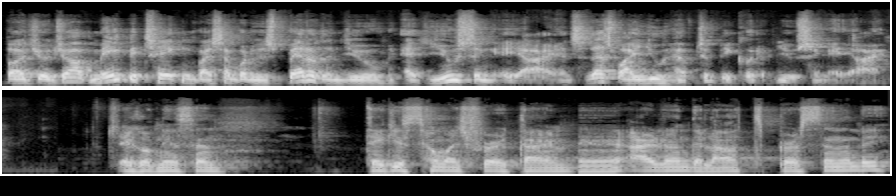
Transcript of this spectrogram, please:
but your job may be taken by somebody who's better than you at using AI. And so that's why you have to be good at using AI. Jakob Nielsen, thank you so much for your time. Uh, I learned a lot personally.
